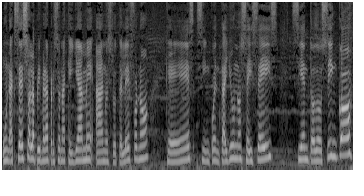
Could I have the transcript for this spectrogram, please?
Un acceso a la primera persona que llame a nuestro teléfono, que es 5166-1025.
